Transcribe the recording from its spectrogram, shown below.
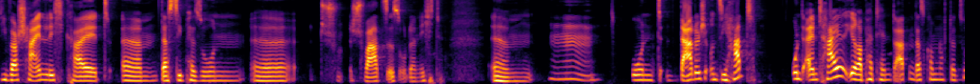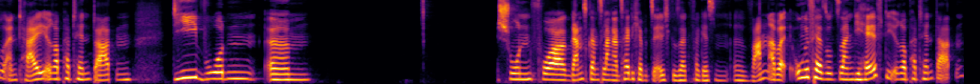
die Wahrscheinlichkeit, ähm, dass die Person äh, sch schwarz ist oder nicht. Ähm, Und dadurch, und sie hat, und ein Teil ihrer Patentdaten, das kommt noch dazu, ein Teil ihrer Patentdaten, die wurden ähm, schon vor ganz, ganz langer Zeit, ich habe jetzt ehrlich gesagt vergessen, äh, wann, aber ungefähr sozusagen die Hälfte ihrer Patentdaten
